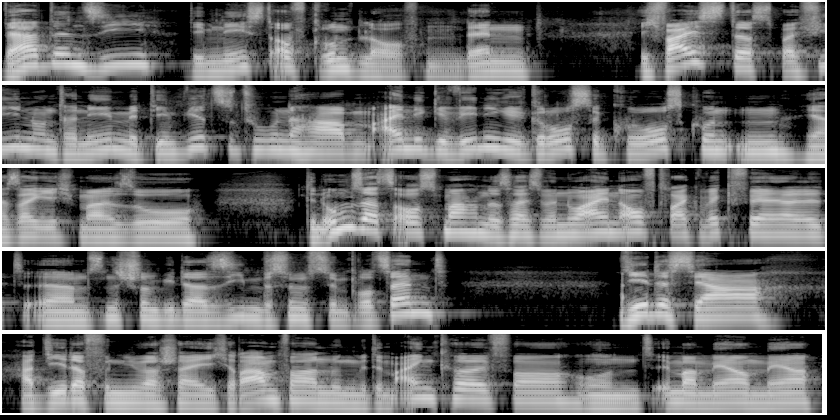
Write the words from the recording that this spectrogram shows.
werden sie demnächst auf Grund laufen. Denn ich weiß, dass bei vielen Unternehmen, mit denen wir zu tun haben, einige wenige große Großkunden, ja, sage ich mal so, den Umsatz ausmachen. Das heißt, wenn nur ein Auftrag wegfällt, äh, sind es schon wieder 7 bis 15 Prozent. Jedes Jahr hat jeder von ihnen wahrscheinlich Rahmenverhandlungen mit dem Einkäufer und immer mehr und mehr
